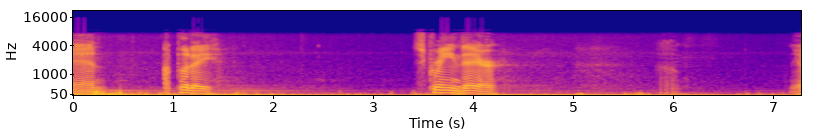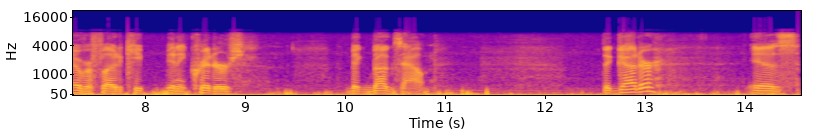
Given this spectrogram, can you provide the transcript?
And I put a screen there, um, the overflow to keep any critters, big bugs out. The gutter is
